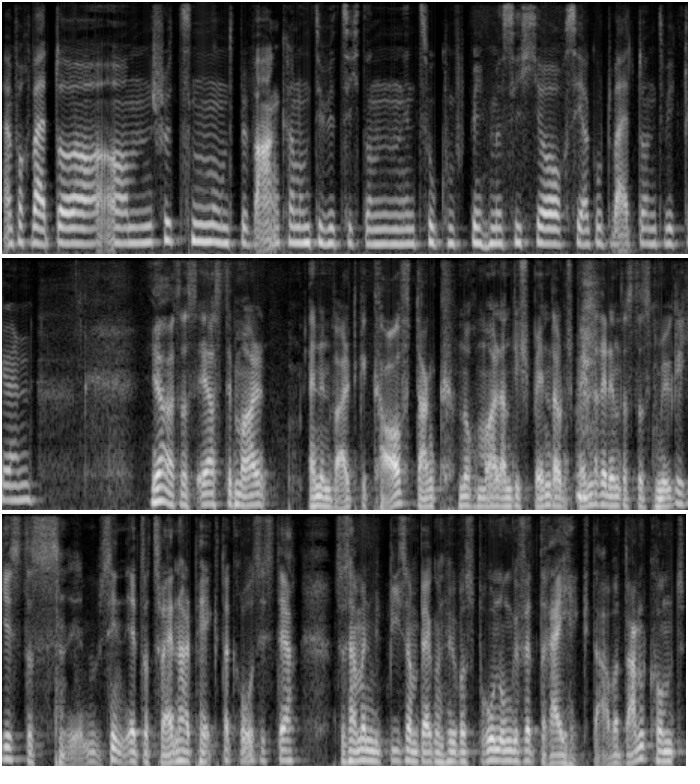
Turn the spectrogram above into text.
einfach weiter ähm, schützen und bewahren kann und die wird sich dann in Zukunft, bin ich mir sicher, auch sehr gut weiterentwickeln. Ja, das erste Mal einen Wald gekauft. Dank nochmal an die Spender und Spenderinnen, dass das möglich ist. Das äh, sind etwa zweieinhalb Hektar groß ist der. Zusammen mit Biesamberg und Höbersbrunn ungefähr drei Hektar. Aber dann kommt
